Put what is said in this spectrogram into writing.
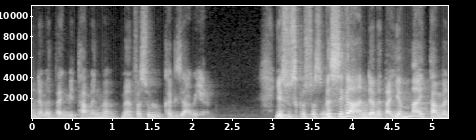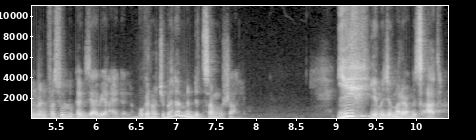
እንደመጣ የሚታመን መንፈስ ሁሉ ከእግዚአብሔር ነው ኢየሱስ ክርስቶስ በስጋ እንደመጣ የማይታመን መንፈስ ሁሉ ከእግዚአብሔር አይደለም። ወገኖች በደንብ እንድትሰሙሻለሁ ይህ የመጀመሪያው ምጽት ነው።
